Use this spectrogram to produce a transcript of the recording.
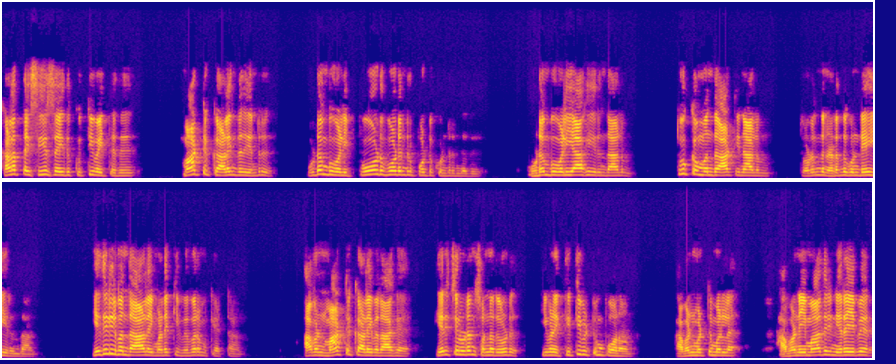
களத்தை சீர் செய்து குத்தி வைத்தது. மாட்டுக்கு அலைந்தது என்று உடம்பு வலி போடு போடென்று போட்டுக்கொண்டிருந்தது உடம்பு வழியாக இருந்தாலும் தூக்கம் வந்து ஆட்டினாலும் தொடர்ந்து நடந்து கொண்டே இருந்தான். எதிரில் வந்த ஆளை மடக்கி விவரம் கேட்டான். அவன் மாட்டுக்கு அலைவதாக எரிச்சலுடன் சொன்னதோடு இவனை திட்டிவிட்டும் போனான். அவன் மட்டுமல்ல அவனை மாதிரி நிறைய பேர்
